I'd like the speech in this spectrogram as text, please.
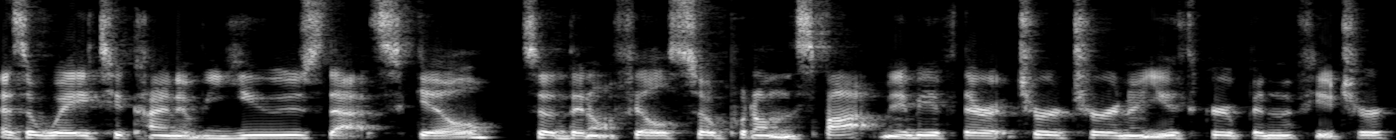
as a way to kind of use that skill so they don't feel so put on the spot, maybe if they're at church or in a youth group in the future.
